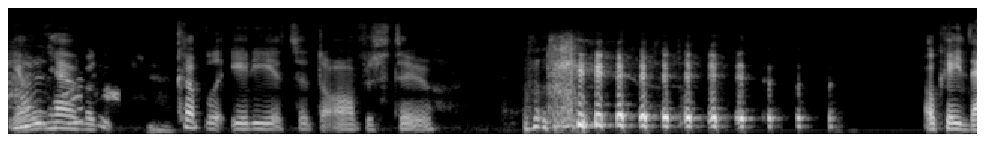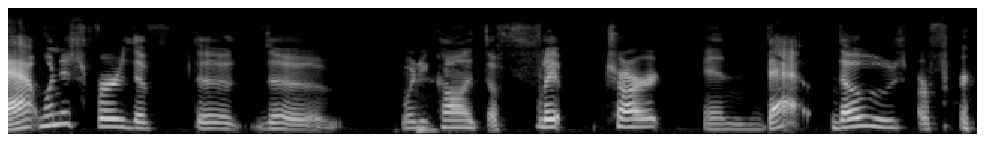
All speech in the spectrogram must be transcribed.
Yeah, we have that a couple of idiots at the office too. Okay, that one is for the the the what do you call it? The flip chart, and that those are for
